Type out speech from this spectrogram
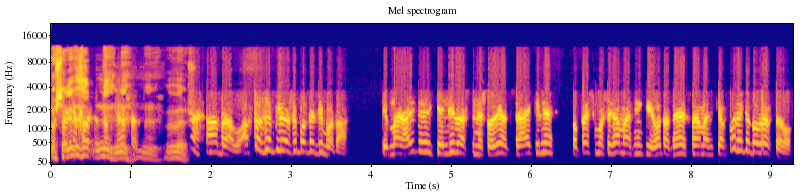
Ο Σαββίδης θα. κεφάλι, το Ναι, ναι, πληρώσατε. ναι, βεβαίως. Α, μπράβο. Αυτός δεν πλήρωσε ποτέ τίποτα. Η μεγαλύτερη κελίδα στην ιστορία της ΑΕΚ είναι το πέσιμο στη ΓΑΜΑ Εθνική. Όταν δεν έχει στη ΓΑΜΑ Εθνική, αυτό είναι και το δεύτερο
